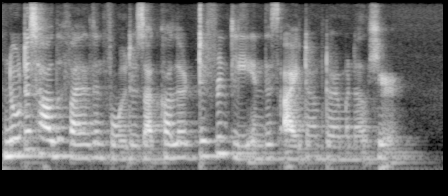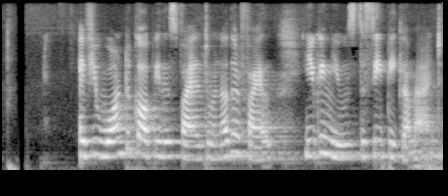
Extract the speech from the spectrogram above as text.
Notice how the files and folders are colored differently in this iTerm terminal here. If you want to copy this file to another file, you can use the cp command.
